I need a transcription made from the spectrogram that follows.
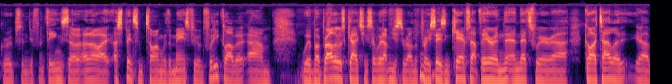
groups and different things. So I know I, I spent some time with the Mansfield Footy Club, at, um, where my brother was coaching. So I went up and used to run the preseason camps up there, and and that's where uh, Guy Taylor uh,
